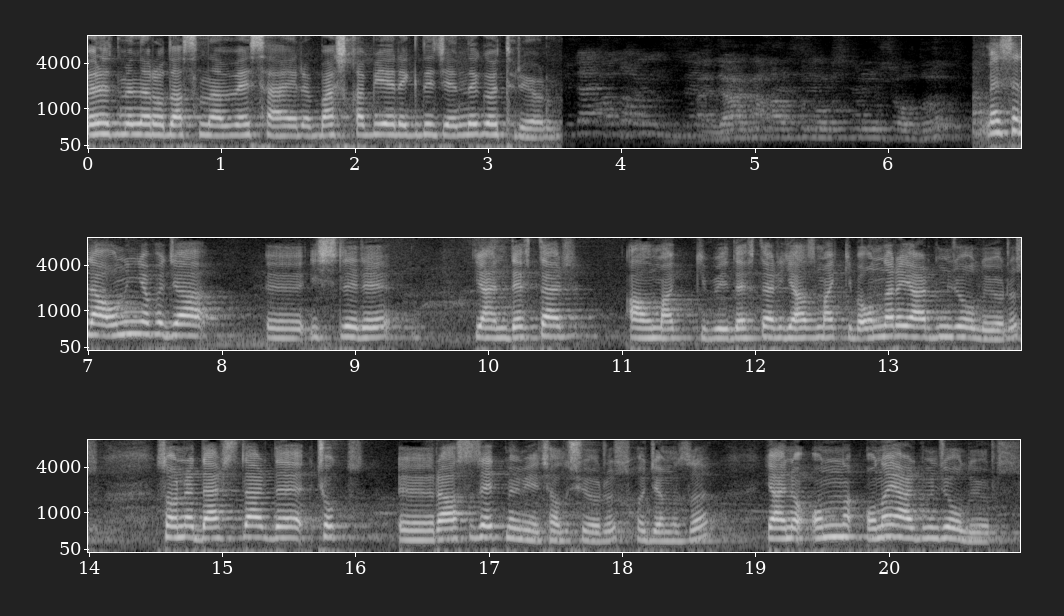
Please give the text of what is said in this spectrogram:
öğretmenler odasına vesaire başka bir yere gideceğinde götürüyorum. Mesela onun yapacağı e, işleri yani defter almak gibi, defter yazmak gibi onlara yardımcı oluyoruz. Sonra derslerde çok e, rahatsız etmemeye çalışıyoruz hocamızı. Yani ona, ona yardımcı oluyoruz.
